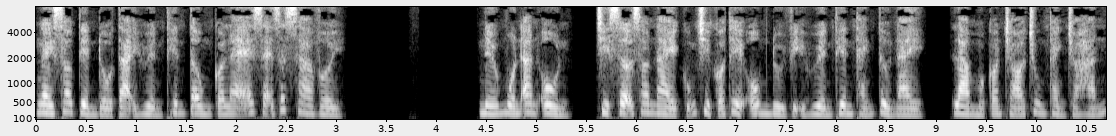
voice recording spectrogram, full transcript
ngày sau tiền đồ tại huyền thiên tông có lẽ sẽ rất xa vời nếu muốn an ổn chỉ sợ sau này cũng chỉ có thể ôm đùi vị huyền thiên thánh tử này làm một con chó trung thành cho hắn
